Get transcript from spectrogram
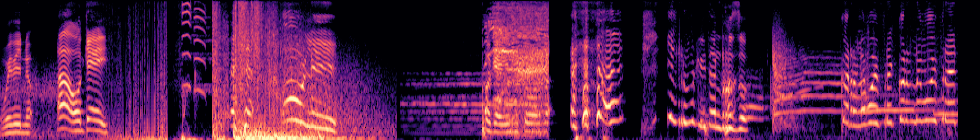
Widdy no. Ah, ok. ¡Uli! Ok, eso es todo. el Rubik grita en ruso. ¡Córrele, boyfriend! ¡Córrele, boyfriend!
